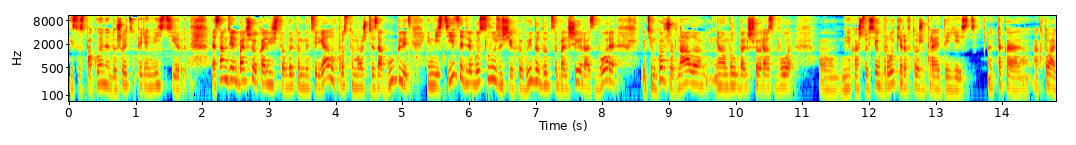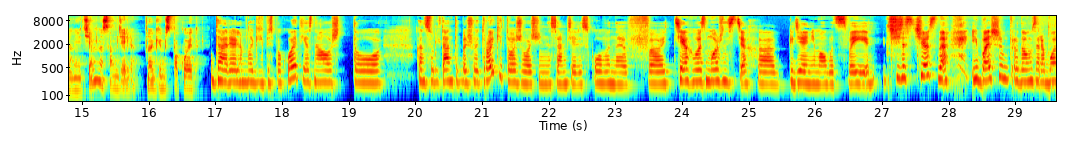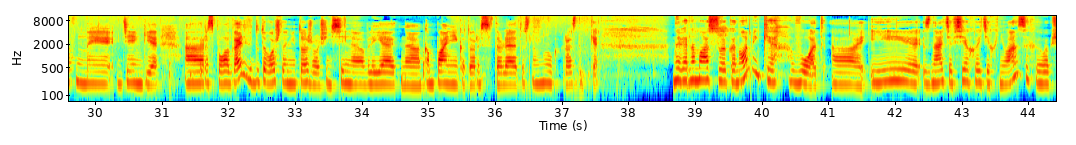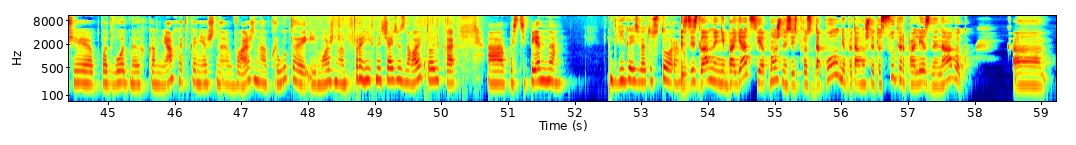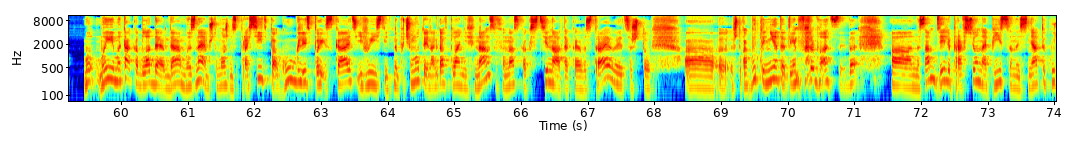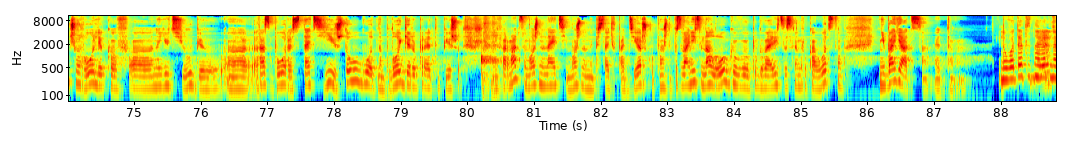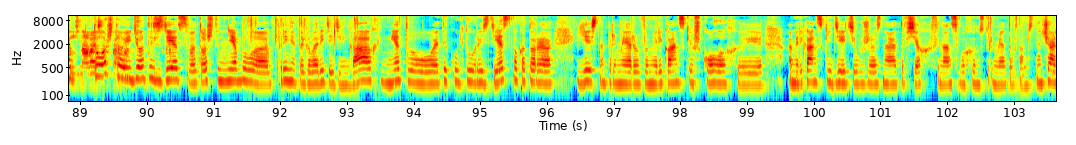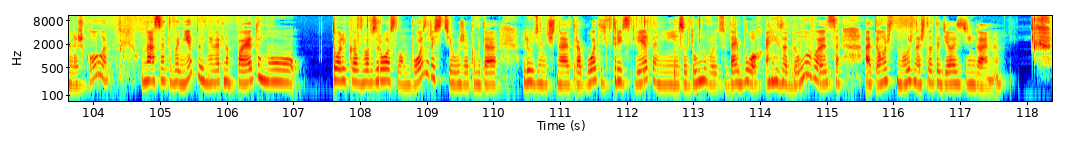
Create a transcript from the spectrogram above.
и со спокойной душой теперь инвестируют. На самом деле большое количество об этом материалов, просто можете загуглить инвестиции для госслужащих, и выдадутся большие разборы. У Тинькофф журнала э, был большой разбор. Э, мне кажется, у всех брокеров тоже про это есть. Ну, это такая актуальная тема, на самом деле. Многих беспокоит. Да, реально многих беспокоит. Я знала, что консультанты большой тройки тоже очень, на самом деле, скованы в э, тех возможностях, э, где они могут свои честно и большим трудом заработанные деньги э, располагать, ввиду того, что они тоже очень сильно влияют на компании, которые составляют основную как раз-таки наверное, массу экономики, вот, а, и знать о всех этих нюансах и вообще подводных камнях, это, конечно, важно, круто, и можно про них начать узнавать только а, постепенно двигаясь в эту сторону. Здесь главное не бояться, я, можно здесь просто дополню, потому что это супер полезный навык, а, мы, мы им и так обладаем, да, мы знаем, что можно спросить, погуглить, поискать и выяснить. Но почему-то иногда в плане финансов у нас как стена такая выстраивается, что, э, что как будто нет этой информации. Да? А на самом деле про все написано, снято кучу роликов э, на YouTube, э, разборы, статьи, что угодно. Блогеры про это пишут. Информацию можно найти, можно написать в поддержку, можно позвонить в налоговую, поговорить со своим руководством. Не бояться этого. Ну вот это, наверное, то, что идет из детства, то, что не было принято говорить о деньгах, нету этой культуры с детства, которая есть, например, в американских школах, и американские дети уже знают о всех финансовых инструментах там с начальной школы. У нас этого нету, и, наверное, поэтому только во взрослом возрасте, уже когда люди начинают работать в 30 лет, они задумываются, дай бог, они задумываются о том, что нужно что-то делать с деньгами.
